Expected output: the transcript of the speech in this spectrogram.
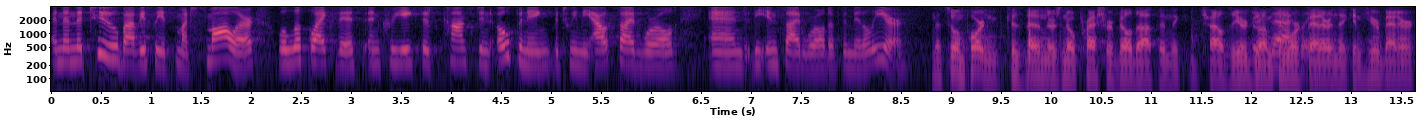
and then the tube, obviously it's much smaller, will look like this and create this constant opening between the outside world and the inside world of the middle ear. That's so important because then there's no pressure buildup and the child's eardrum can work better and they can hear better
